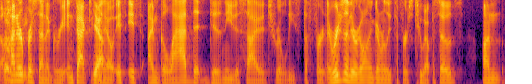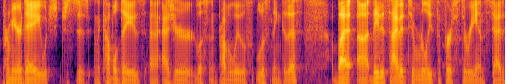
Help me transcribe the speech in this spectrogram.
hundred speak. percent agree. In fact, Yeah. you know, it's it's. I'm glad that Disney decided to release the first. Originally, they were only going to release the first two episodes on premiere day, which just is in a couple days uh, as you're listening, probably lis- listening to this. But uh, they decided to release the first three instead,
